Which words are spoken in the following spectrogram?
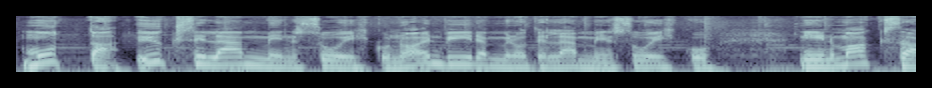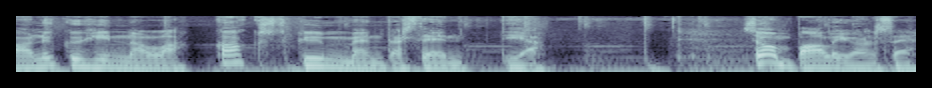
Mutta yksi lämmin suihku, noin viiden minuutin lämmin suihku, niin maksaa nykyhinnalla 20 senttiä. Se on paljon se.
